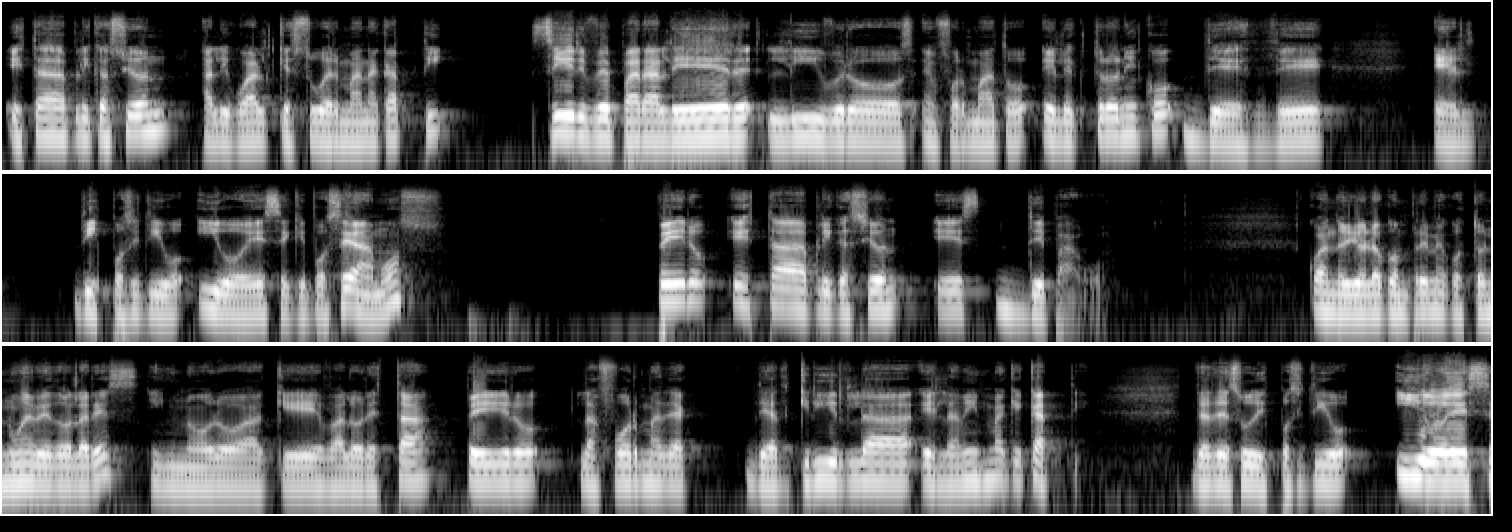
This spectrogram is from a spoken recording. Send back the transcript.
Esta aplicación, al igual que su hermana Capti, Sirve para leer libros en formato electrónico desde el dispositivo iOS que poseamos, pero esta aplicación es de pago. Cuando yo lo compré me costó 9 dólares, ignoro a qué valor está, pero la forma de, de adquirirla es la misma que Capti. Desde su dispositivo iOS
